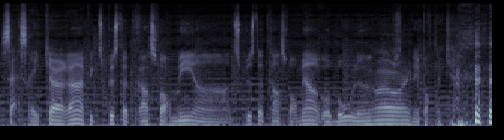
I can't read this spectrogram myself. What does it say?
ça serait écœurant puis que tu puisses te transformer en tu puisses te transformer en robot là. Ouais, ouais. N'importe quand.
